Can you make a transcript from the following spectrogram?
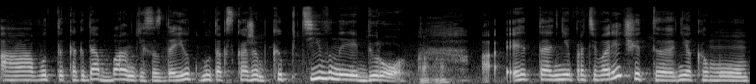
А вот когда банки создают, ну так скажем, каптивные бюро, ага. А это не противоречит э, некому,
